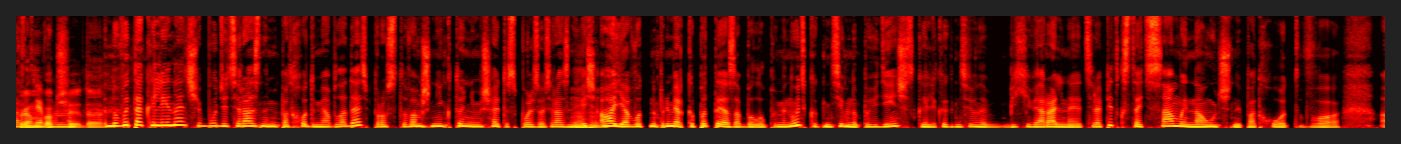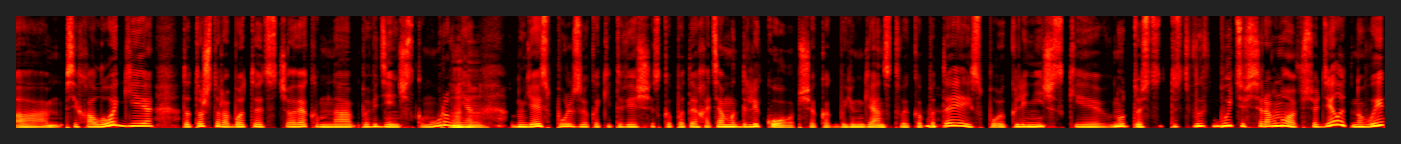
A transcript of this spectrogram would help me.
прям вообще, да. Ну вы так или иначе будете разными подходами обладать, просто вам же никто не мешает использовать разные вещи. А, я вот, например, КПТ забыла упомянуть, когнитивно-поведенческая или когнитивно-бихевиоральная терапия. Кстати, самый научный подход в а, психологии психологии, это то, что работает с человеком на поведенческом уровне. Uh-huh. Ну, я использую какие-то вещи из КПТ, хотя мы далеко вообще, как бы юнгианство и КПТ, uh-huh. клинические. Ну, то есть, то есть вы будете все равно все делать, но вы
